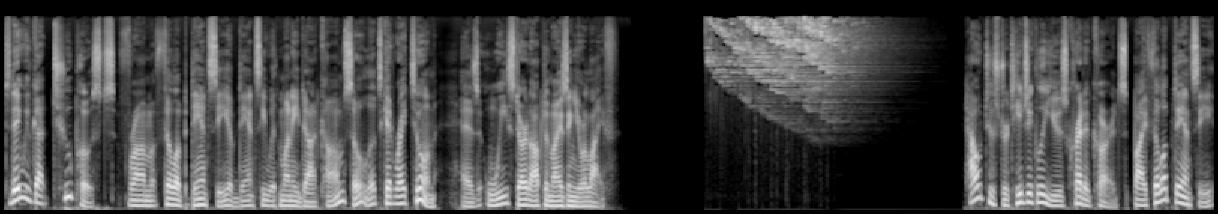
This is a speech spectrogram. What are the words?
Today we've got two posts from Philip Dancy of dancywithmoney.com, so let's get right to them as we start optimizing your life. How to Strategically Use Credit Cards by Philip Dancy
